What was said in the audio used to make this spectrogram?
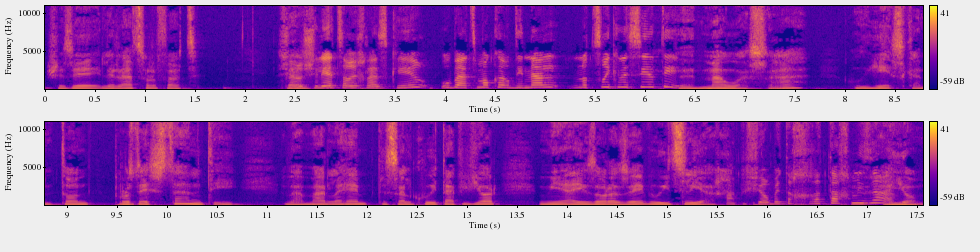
שזה לרעת צרפת. שרשליה צריך להזכיר, הוא בעצמו קרדינל נוצרי כנסייתי. ומה הוא עשה? הוא גייס קנטון פרוטסטנטי, ואמר להם, תסלקו את האפיפיור מהאזור הזה, והוא הצליח. האפיפיור בטח רתח מזעם. היום.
